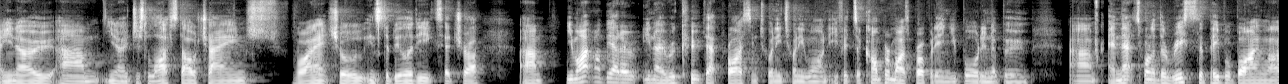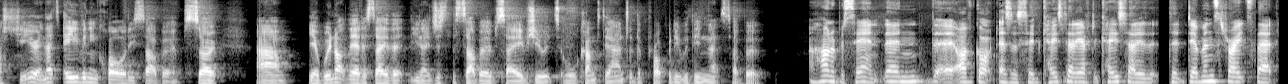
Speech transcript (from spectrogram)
you know, um, you know, just lifestyle change, financial instability, etc. Um, you might not be able to, you know, recoup that price in 2021 if it's a compromised property and you bought in a boom. Um, and that's one of the risks of people buying last year, and that's even in quality suburbs. So um, yeah, we're not there to say that you know just the suburb saves you. It all comes down to the property within that suburb. hundred percent. And I've got, as I said, case study after case study that, that demonstrates that.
